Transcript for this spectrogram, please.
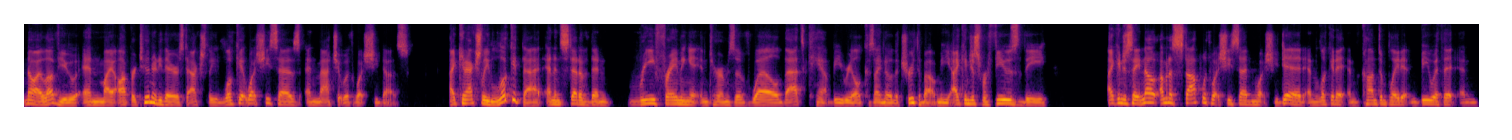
No, I love you. And my opportunity there is to actually look at what she says and match it with what she does. I can actually look at that. And instead of then reframing it in terms of, well, that can't be real because I know the truth about me, I can just refuse the, I can just say, no, I'm going to stop with what she said and what she did and look at it and contemplate it and be with it and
